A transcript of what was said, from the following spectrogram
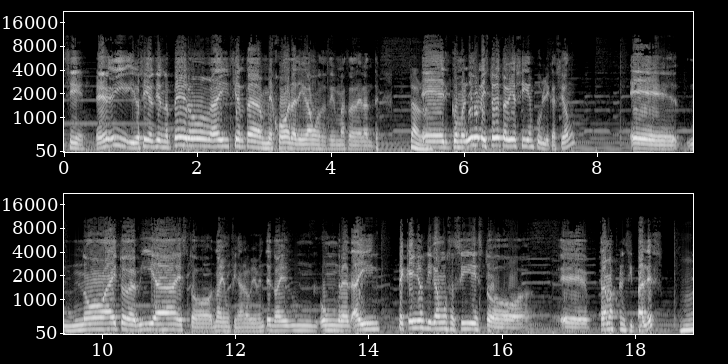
Sí, eh, y, y lo sigue haciendo, pero hay cierta mejora, digamos así, más adelante. Claro. Eh, como le digo, la historia todavía sigue en publicación. Eh, no hay todavía esto, no hay un final, obviamente, no hay un, un gran, hay pequeños, digamos así, esto, eh, tramas principales. Ujú.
